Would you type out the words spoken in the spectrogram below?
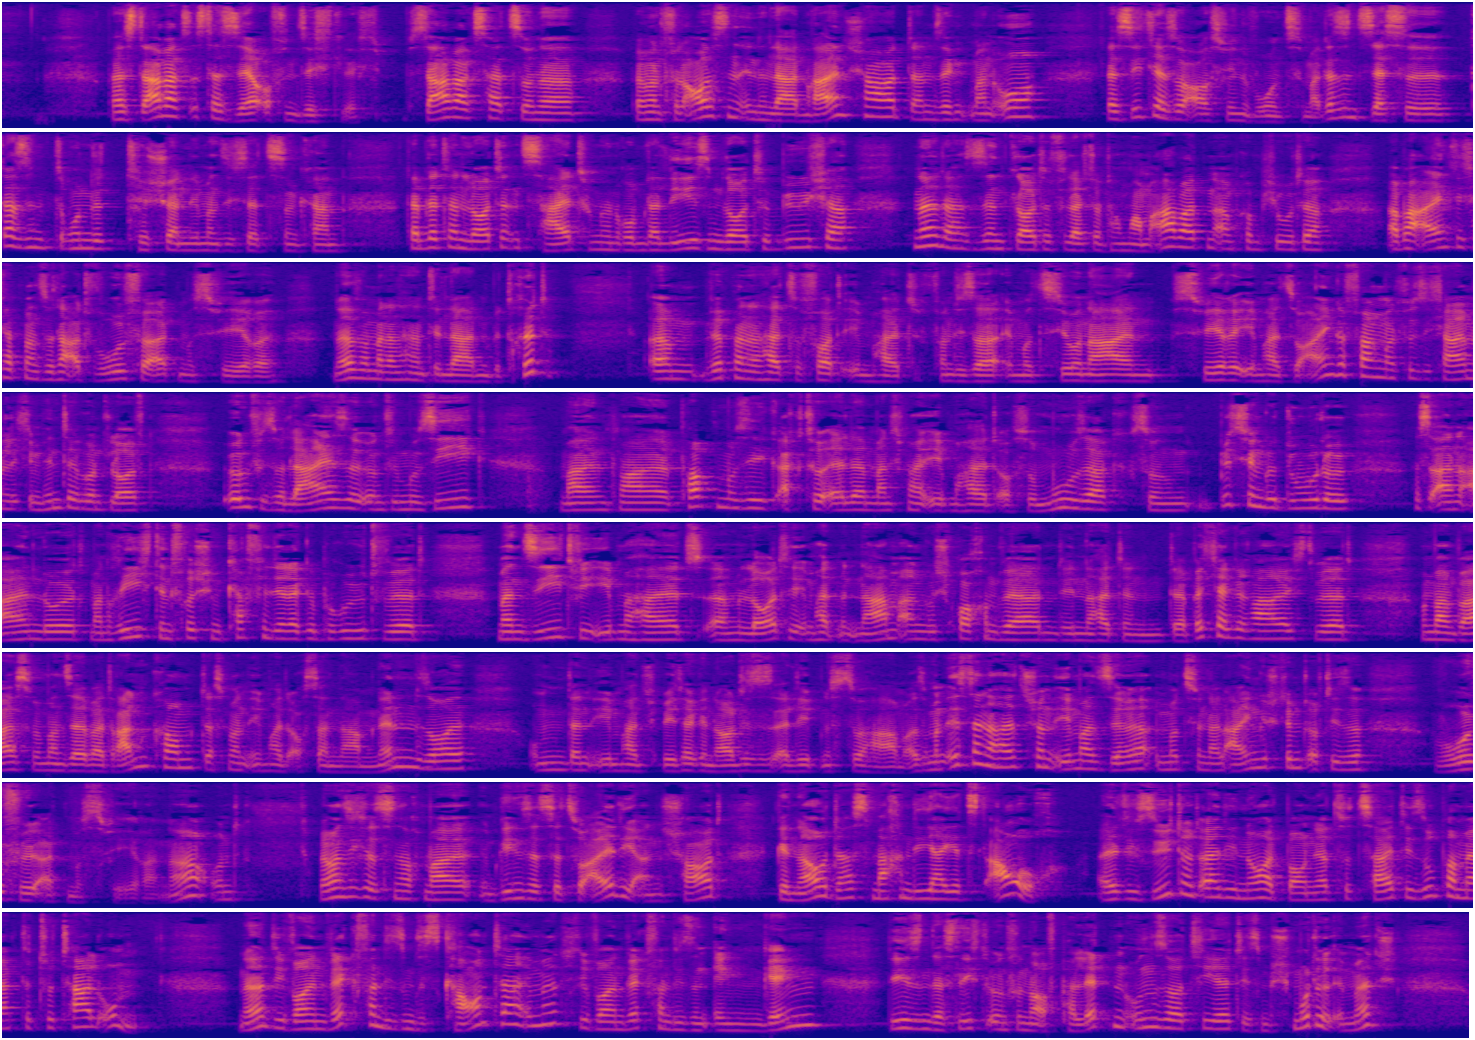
Bei Starbucks ist das sehr offensichtlich. Starbucks hat so eine, wenn man von außen in den Laden reinschaut, dann denkt man, oh, das sieht ja so aus wie ein Wohnzimmer. Da sind Sessel, da sind runde Tische, an die man sich setzen kann. Da blättern Leute in Zeitungen rum, da lesen Leute Bücher. Ne, da sind Leute vielleicht auch noch mal am Arbeiten am Computer. Aber eigentlich hat man so eine Art Wohlfühlatmosphäre. Ne, wenn man dann halt den Laden betritt, ähm, wird man dann halt sofort eben halt von dieser emotionalen Sphäre eben halt so eingefangen. Man für sich heimlich im Hintergrund läuft irgendwie so leise, irgendwie Musik manchmal Popmusik, aktuelle, manchmal eben halt auch so Musak, so ein bisschen Gedudel, das einen einlullt. Man riecht den frischen Kaffee, der da gebrüht wird. Man sieht, wie eben halt ähm, Leute eben halt mit Namen angesprochen werden, denen halt den, der Becher gereicht wird. Und man weiß, wenn man selber drankommt, dass man eben halt auch seinen Namen nennen soll, um dann eben halt später genau dieses Erlebnis zu haben. Also man ist dann halt schon immer sehr emotional eingestimmt auf diese Wohlfühlatmosphäre. Ne? Und wenn man sich jetzt nochmal im Gegensatz dazu Aldi anschaut, genau das machen die ja jetzt auch. Aldi Süd und Aldi Nord bauen ja zurzeit die Supermärkte total um. Ne, die wollen weg von diesem Discounter-Image, die wollen weg von diesen engen Gängen, diesen, das liegt irgendwo nur auf Paletten, unsortiert, diesem Schmuddel-Image.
